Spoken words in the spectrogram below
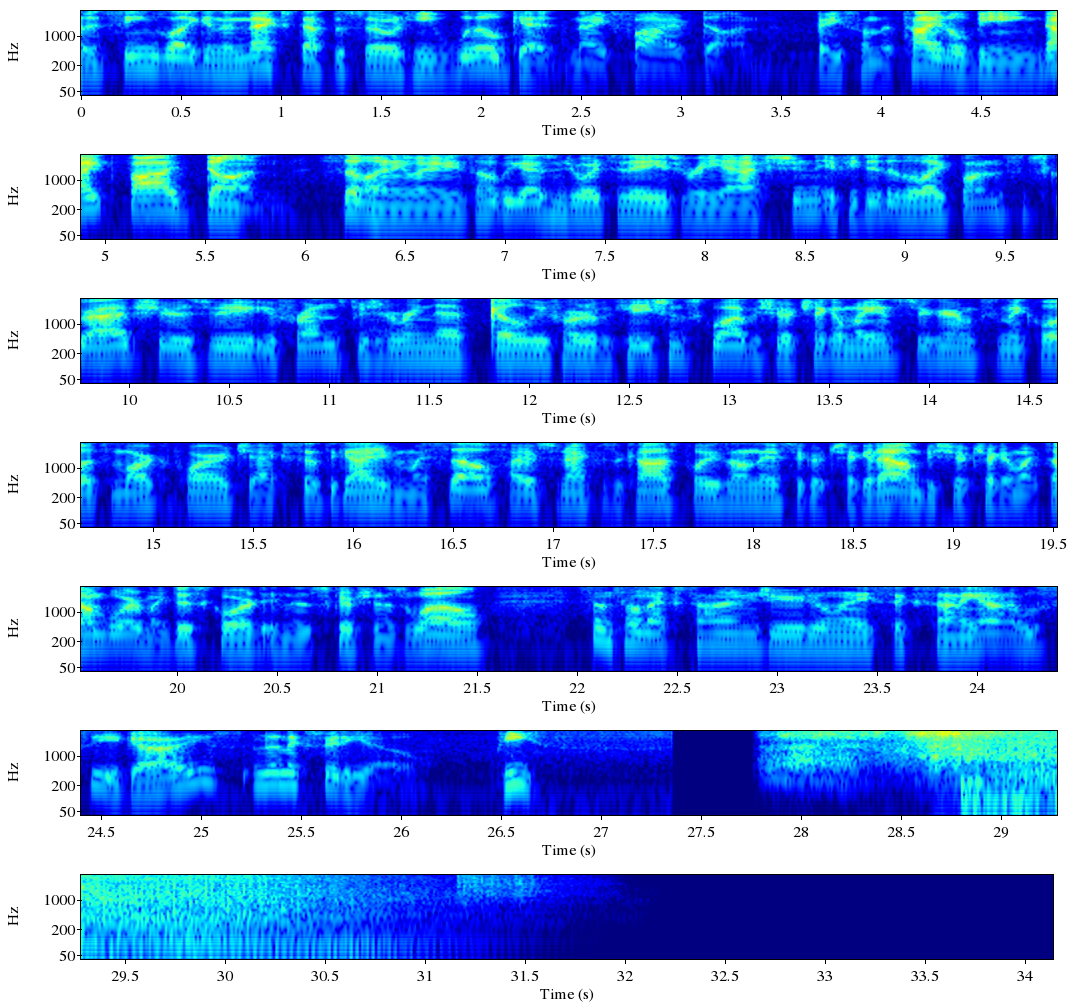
But it seems like in the next episode, he will get night five done. Based on the title being Night 5 Done. So anyways, I hope you guys enjoyed today's reaction. If you did, hit the like button, subscribe, share this video with your friends. Be sure to ring that bell to be part of notification squad. Be sure to check out my Instagram because I make collabs with Markiplier, Jacksepticeye, even myself. I also act as a cosplays on there, so go check it out. And be sure to check out my Tumblr, my Discord in the description as well. So until next time, Diehl 96 signing out, and I will see you guys in the next video. Peace!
